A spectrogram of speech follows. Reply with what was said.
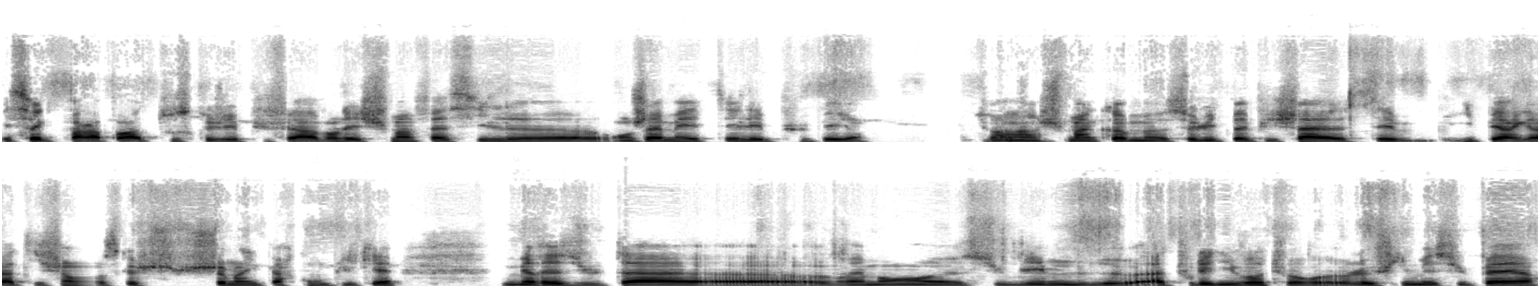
et c'est vrai que par rapport à tout ce que j'ai pu faire avant, les chemins faciles euh, ont jamais été les plus payants. Tu vois, un chemin comme celui de Papicha, c'est hyper gratifiant parce que chemin hyper compliqué, mais résultat euh, vraiment euh, sublime de, à tous les niveaux. Tu vois, le film est super,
